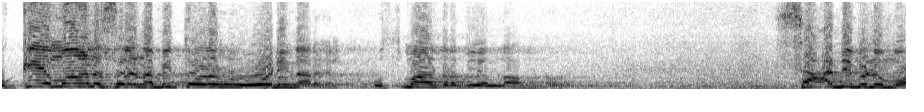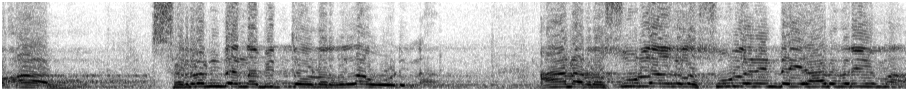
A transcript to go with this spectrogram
முக்கியமான சில நபித்தோழர்கள் ஓடினார்கள். உஸ்மான் ரதி அல்லாஹன் சாதிபின் முஆத் சிறந்த நபித்தோழர்கள் ஓடினார் ஆனா ரசூலாங்களை சூழ நின்ற யார் தெரியுமா?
